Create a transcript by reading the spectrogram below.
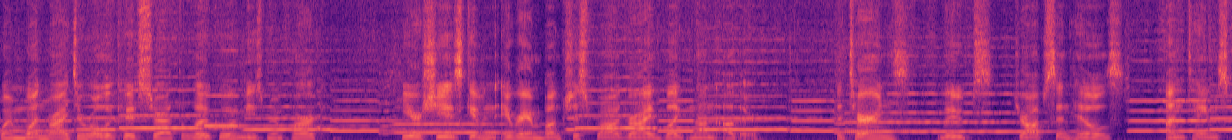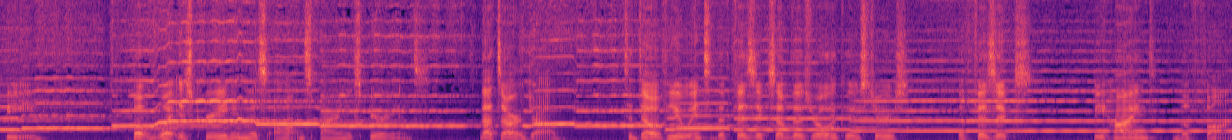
When one rides a roller coaster at the local amusement park, he or she is given a rambunctious wild ride like none other. The turns, loops, drops, and hills, untamed speed. But what is creating this awe-inspiring experience? That's our job. To delve you into the physics of those roller coasters, the physics behind the fun.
